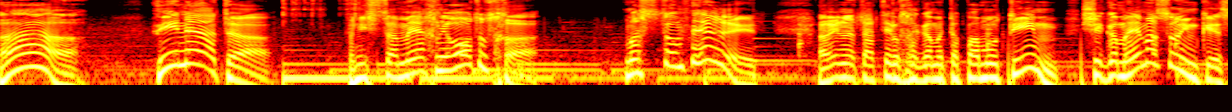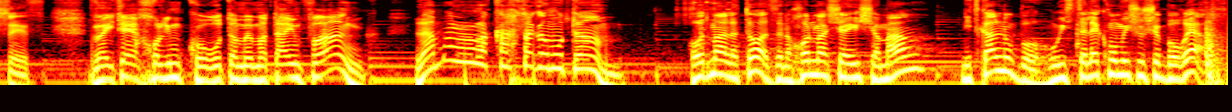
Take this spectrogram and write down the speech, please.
אה, הנה אתה. אני שמח לראות אותך. מה זאת אומרת? הרי נתתי לך גם את הפמוטים, שגם הם עשויים כסף, והיית יכול למכור אותם ב-200 פרנק. למה לא לקחת גם אותם? הוד מעלתו, אז זה נכון מה שהאיש אמר? נתקלנו בו, הוא הסתלק כמו מישהו שבורח.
